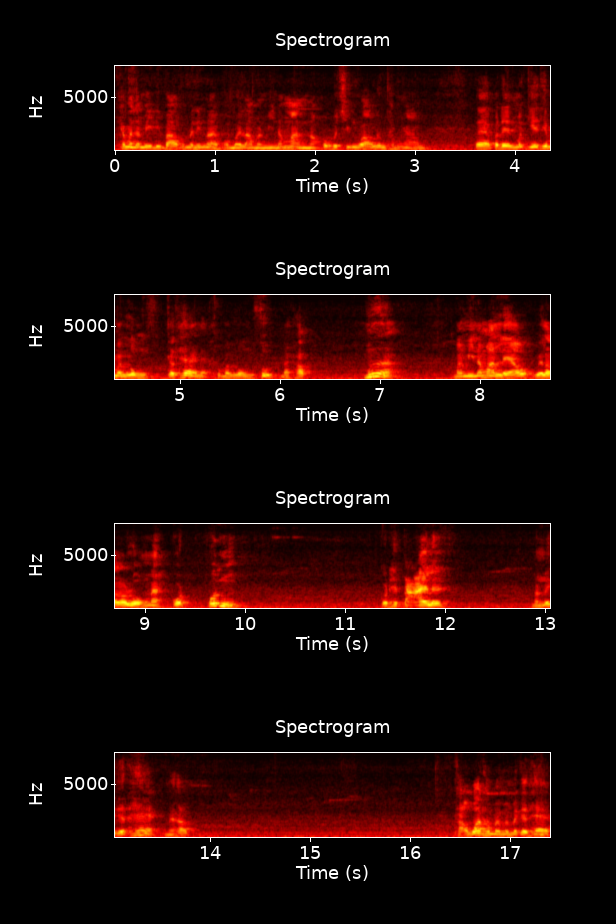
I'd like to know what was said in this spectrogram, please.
แค่มันจะมีรีบาวขึ้นมานิดหน่อยพอเวลามันมีน้ำมันเนาะเพราะว่าชิงวาล์วเริ่มทำงาน แต่ประเด็นเมื่อกี้ที่มันลงกระแทกเนี่ยคือมันลงสุดนะครับ เมื่อมันมีน้ำมันแล้ว เวลาเราลงนะ กดปึ้ง ดให้ตายเลย มันไม่กระแทกนะครับ ถามว่าทำไมมันไม่กระแทก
